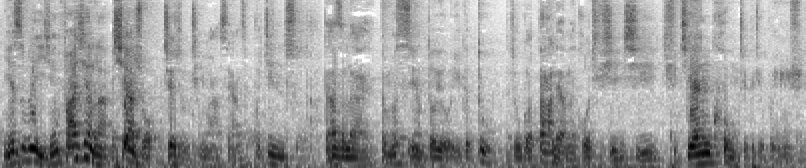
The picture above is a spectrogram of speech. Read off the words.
你是不是已经发现了线索，这种情况实际上是不禁止的。但是呢，什么事情都有一个度，如果大量的获取信息去监控，这个就不允许。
